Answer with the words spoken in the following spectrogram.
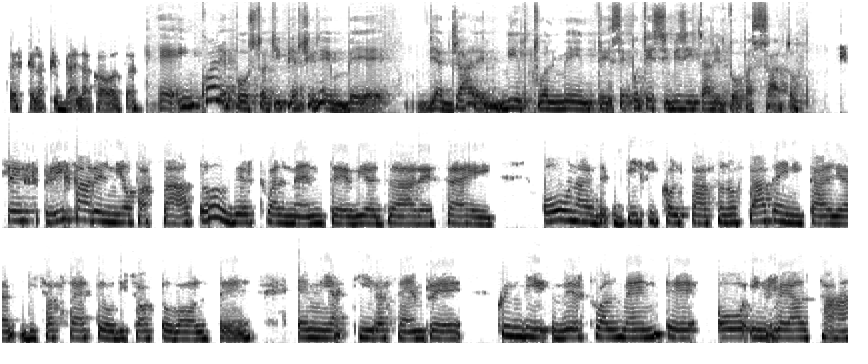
questa è la più bella cosa. E in quale posto ti piacerebbe viaggiare virtualmente se potessi visitare il tuo passato? Per rifare il mio passato, virtualmente viaggiare, sei ho una difficoltà, sono stata in Italia 17 o 18 volte e mi attira sempre, quindi virtualmente o in realtà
